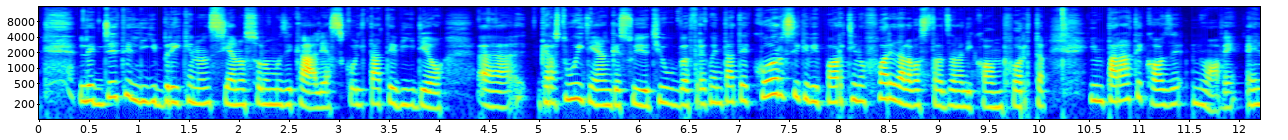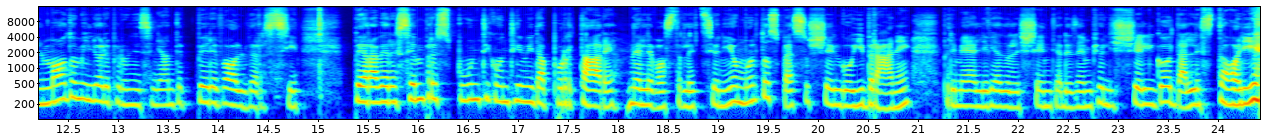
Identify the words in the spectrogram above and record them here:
Leggete libri che non siano solo musicali, ascoltate video eh, gratuiti anche su YouTube, frequentate corsi che vi portino fuori dalla vostra zona di comfort, imparate cose nuove. È il modo migliore per un insegnante per evolversi, per avere sempre spunti continui da portare nelle vostre lezioni. Io molto spesso scelgo i brani, per i miei allievi adolescenti ad esempio, li scelgo dalle storie,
